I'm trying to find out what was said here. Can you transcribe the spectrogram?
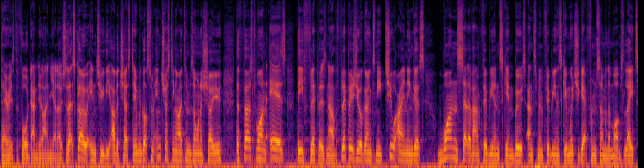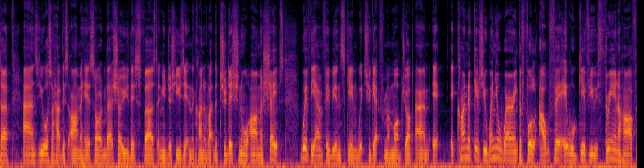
There is the four dandelion yellow. So let's go into the other chest here. We've got some interesting items I want to show you. The first one is the flippers. Now, the flippers, you're going to need two iron ingots, one set of amphibian skin boots, and some amphibian skin, which you get from some of the mobs later. And you also have this armor here, so I better show you this first, and you just use it in the kind of like the traditional armor shapes with the amphibian skin, which you get from a mob drop, and it it kind of gives you, when you're wearing the full outfit, it will give you three and a half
